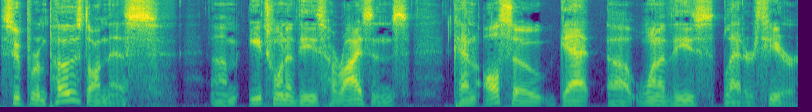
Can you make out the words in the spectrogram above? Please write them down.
superimposed on this, um, each one of these horizons can also get uh, one of these letters here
